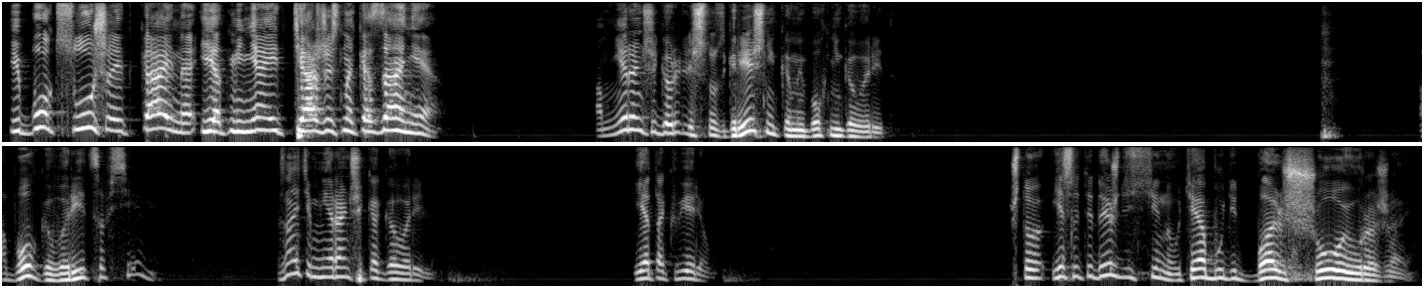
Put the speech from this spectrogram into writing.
и Бог слушает Каина и отменяет тяжесть наказания. А мне раньше говорили, что с грешниками Бог не говорит. А Бог говорит со всеми. Знаете, мне раньше как говорили? Я так верил. Что если ты даешь десятину, у тебя будет большой урожай.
